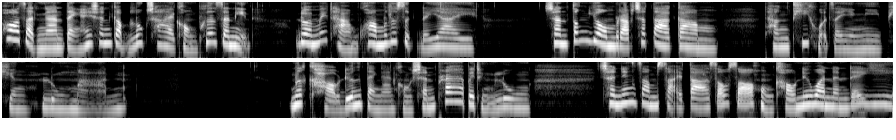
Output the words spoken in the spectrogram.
พ่อจัดงานแต่งให้ฉันกับลูกชายของเพื่อนสนิท โดยไม่ถามความรู้สึกใดๆ ฉันต้องยอมรับชะตากรรม ทั้งที่หัวใจยังมีเพียงลุงหมาน เมื่อข่าวเรื่องแต่งงานของฉันแพร่ไปถึงลุง ฉันยังจำสายตาเศร้าๆของเขาในวันนั้นได้ยี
